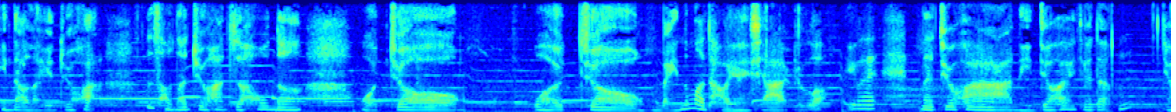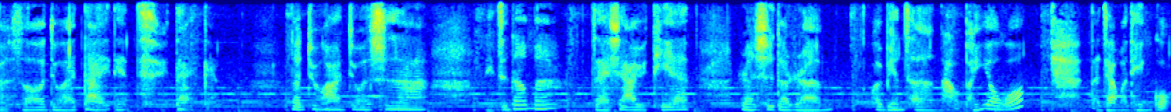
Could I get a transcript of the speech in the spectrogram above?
听到了一句话。自从那句话之后呢，我就。我就没那么讨厌下雨了，因为那句话你就会觉得，嗯，有时候就会带一点期待感。那句话就是啊，你知道吗？在下雨天，认识的人会变成好朋友哦。大家有没有听过？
